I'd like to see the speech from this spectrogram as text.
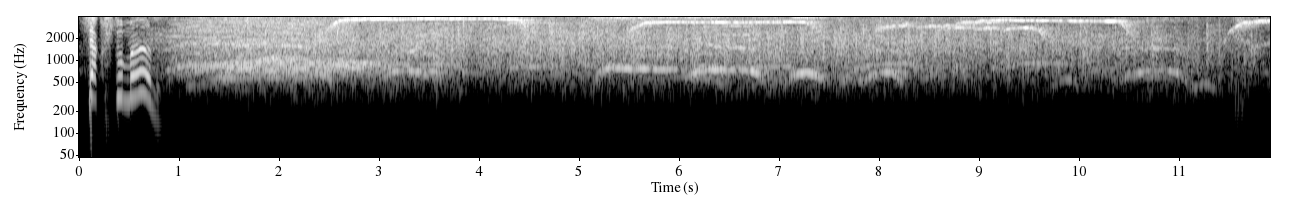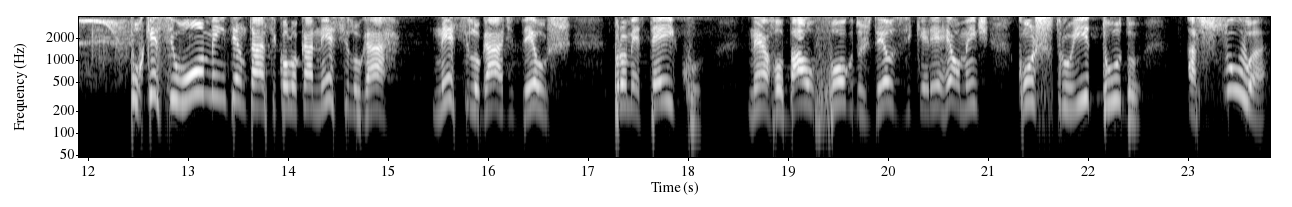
se acostumando. Porque se o homem tentasse colocar nesse lugar, nesse lugar de Deus prometeico, né, roubar o fogo dos deuses e querer realmente construir tudo a sua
